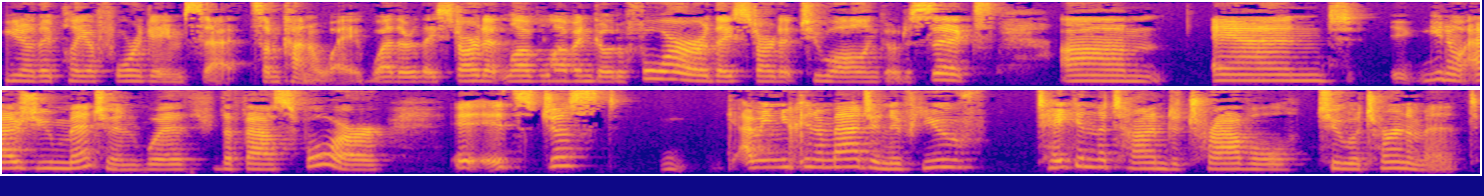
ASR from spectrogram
you know, they play a four game set some kind of way, whether they start at love, love and go to four or they start at two all and go to six. Um, and you know, as you mentioned with the fast four, it, it's just, I mean, you can imagine if you've taken the time to travel to a tournament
